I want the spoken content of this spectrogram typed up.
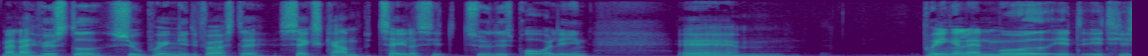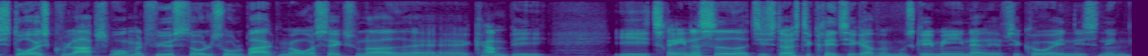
Man har høstet syv point i de første seks kampe, taler sit tydelige sprog alene. Øhm, på en eller anden måde et, et historisk kollaps, hvor man fyrer Ståle Solbakken med over 600 øh, kampe i, i trænersædet, og de største kritikere vil måske mene, at FCK er inde i sådan en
